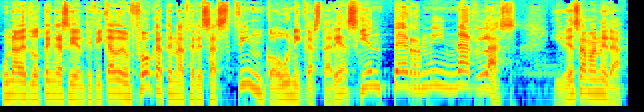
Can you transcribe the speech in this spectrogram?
Una vez lo tengas identificado, enfócate en hacer esas cinco únicas tareas y en terminarlas. Y de esa manera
